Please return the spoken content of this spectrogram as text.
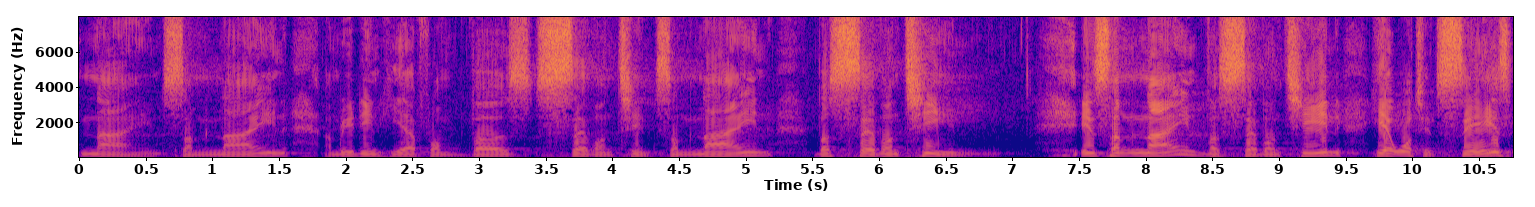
9. Psalm 9, I'm reading here from verse 17. Psalm 9, verse 17. In Psalm 9 verse 17, hear what it says.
